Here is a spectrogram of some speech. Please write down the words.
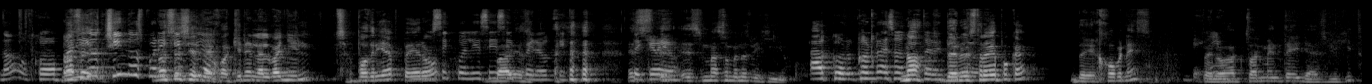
¿no? Como palillos chinos, por ejemplo. No sé si el de Joaquín el albañil se podría, pero. No sé cuál es ese, pero que te creo. Es, más o menos viejillo. Ah, con, con razón. No, de nuestra época, de jóvenes, pero actualmente ya es viejito.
